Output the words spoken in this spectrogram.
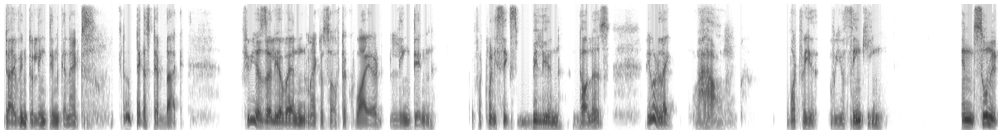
dive into LinkedIn Connects, you know, take a step back. A few years earlier, when Microsoft acquired LinkedIn for $26 billion, we were like, wow, what were you, were you thinking? And soon it,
